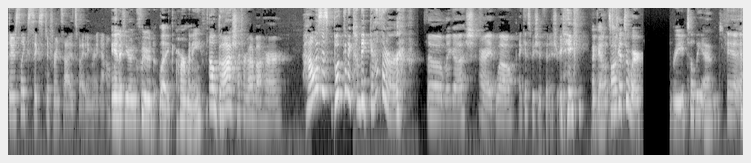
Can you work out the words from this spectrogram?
there's like six different sides fighting right now And if you include like Harmony, Oh gosh, I forgot about her. How is this book gonna come together? Oh my gosh. Alright, well, I guess we should finish reading. okay, let's all get to work. Read till the end. Eh.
